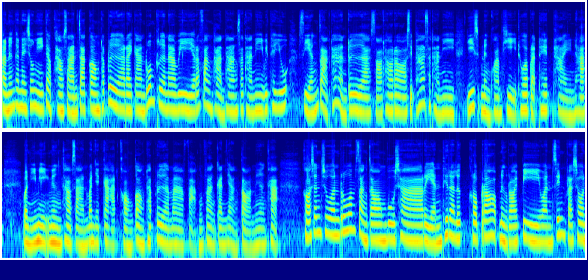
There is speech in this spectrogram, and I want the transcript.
ต่อเนื่องกันในช่วงนี้กับข่าวสารจากกองทัพเรือรายการร่วมเครือนาวี รับฟังผ่านทางสถานีวิทยุเสียงจากทหารเรือ สทร 15 สถานี 21 ความถี่ทั่วประเทศไทยนะคะ วันนี้มีอีกหนึ่งข่าวสารบรรยากาศของกองทัพเรือมาฝากคุณฟังกันอย่างต่อเนื่องค่ะ ขอเชิญชวนร่วมสั่งจองบูชาเหรียญที่ระลึกครบรอบ 100 ปี วันสิ้นพระชน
